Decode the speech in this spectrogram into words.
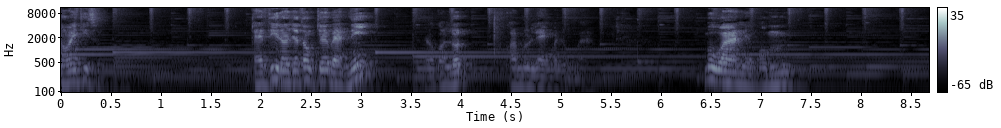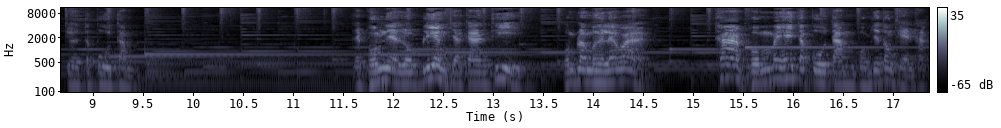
น้อยที่สุด แทนที่เราจะต้องเจอแบบนี้ เราก็ลดความรุนแรงมันลงมา เมื่อวานเนี่ยผมเจอตะปูตำแต่ผมเนี่ยหลบเลี่ยงจากการที่ผมประเมินแล้วว่า ถ้าผมไม่ให้ตะปูตำผมจะต้องแขนหัก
